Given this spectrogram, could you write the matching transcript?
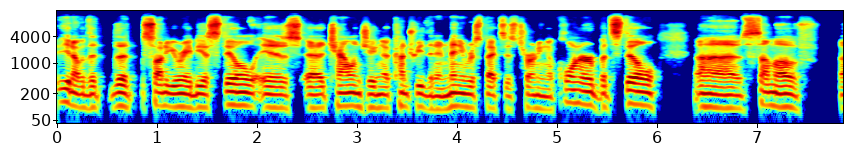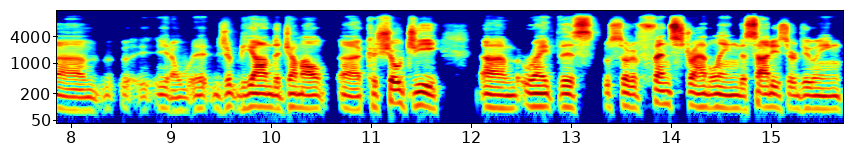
you know that the Saudi Arabia still is uh, challenging a country that in many respects is turning a corner, but still uh, some of um, you know beyond the Jamal uh, Khashoggi, um, right? This sort of fence straddling the Saudis are doing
